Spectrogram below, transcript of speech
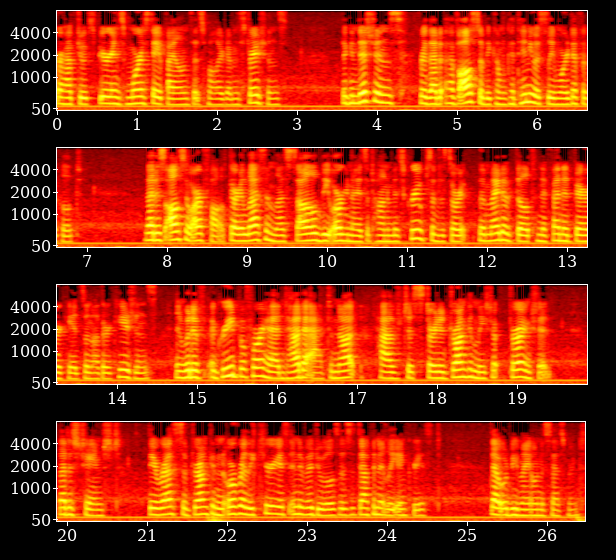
or have to experience more state violence at smaller demonstrations. The conditions for that have also become continuously more difficult. That is also our fault. There are less and less solidly organized autonomous groups of the sort that might have built and defended barricades on other occasions, and would have agreed beforehand how to act and not have just started drunkenly sh- throwing shit. That has changed. The arrests of drunken and overly curious individuals has definitely increased. That would be my own assessment.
